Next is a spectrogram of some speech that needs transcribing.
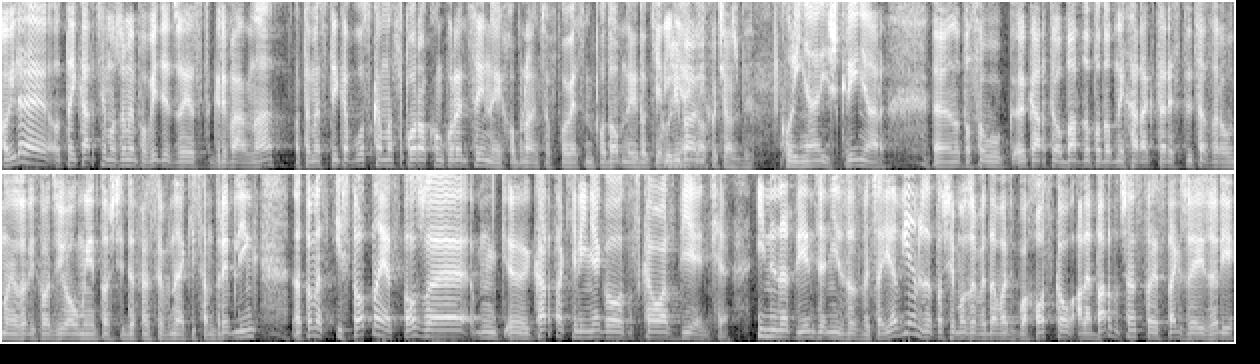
o ile o tej karcie możemy powiedzieć, że jest grywalna, natomiast Liga Włoska ma sporo konkurencyjnych obrońców, powiedzmy podobnych do Kulibali Chielliniego. chociażby. Kuliniari, Skriniar, e, no to są karty o bardzo podobnej charakterystyce, zarówno jeżeli chodzi o umiejętności defensywne, jak i sam dribbling. Natomiast istotne jest to, że e, karta Kieliniego zyskała zdjęcie. Inne zdjęcie niż zazwyczaj. Ja wiem, że to się może wydawać błahostką, ale bardzo często jest tak, że jeżeli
